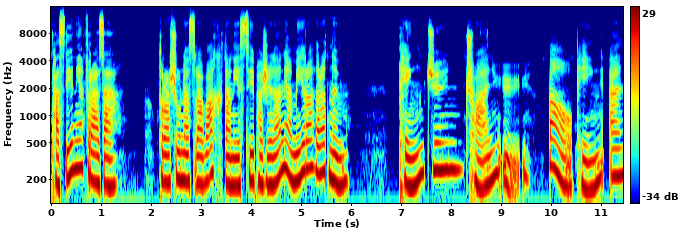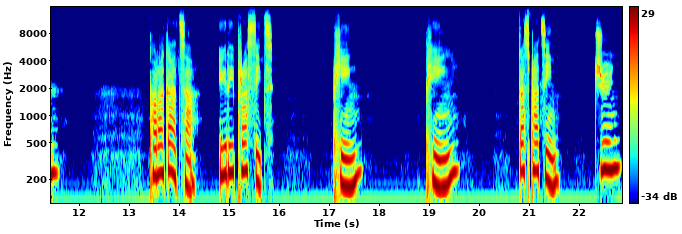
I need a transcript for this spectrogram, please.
Последняя фраза. Прошу на словах донести пожелания мира родным. 平均传语报平安。Полагаться или просить. 平平 господин 君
